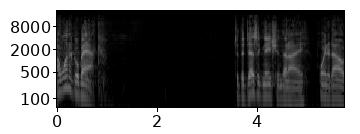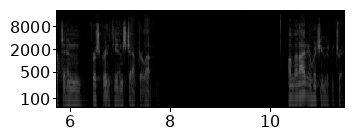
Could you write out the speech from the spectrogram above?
I want to go back to the designation that I pointed out in 1 Corinthians chapter 11 on the night in which he was betrayed.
